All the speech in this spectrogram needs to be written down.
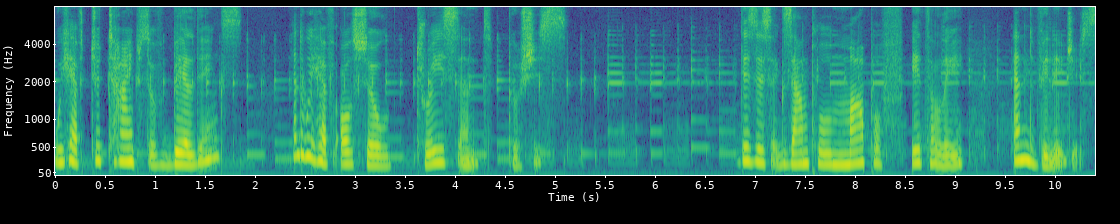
We have two types of buildings and we have also trees and bushes. This is example map of Italy and villages.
